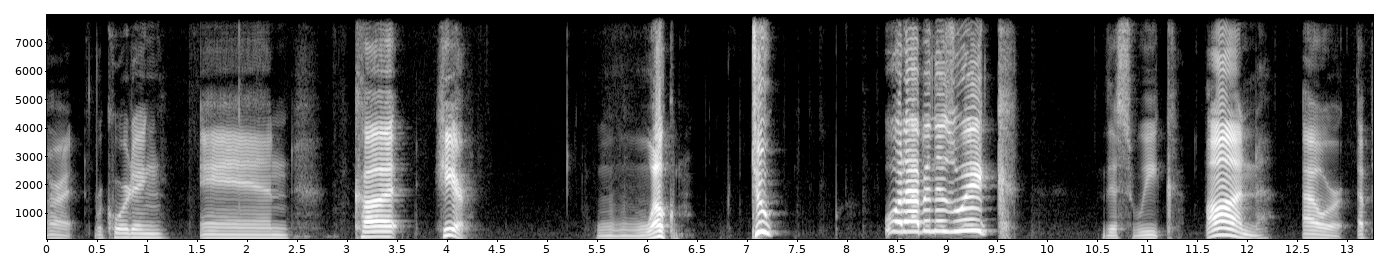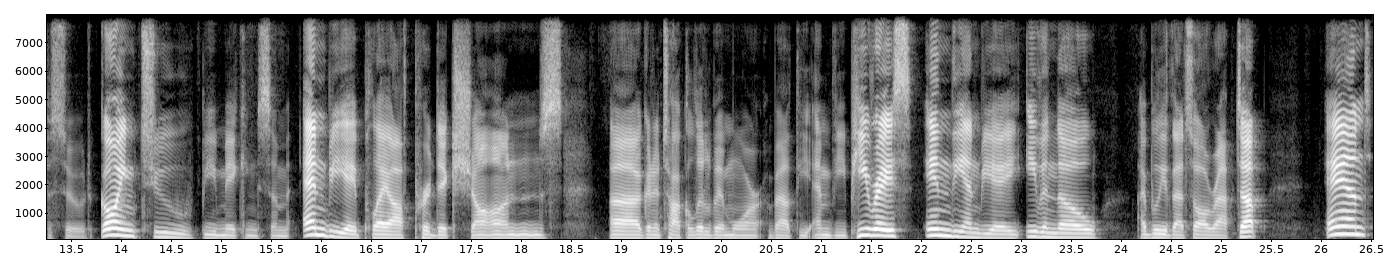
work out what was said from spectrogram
All right, recording and cut here. Welcome to What Happened This Week? This week on our episode, going to be making some NBA playoff predictions. Uh, going to talk a little bit more about the MVP race in the NBA, even though I believe that's all wrapped up. And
